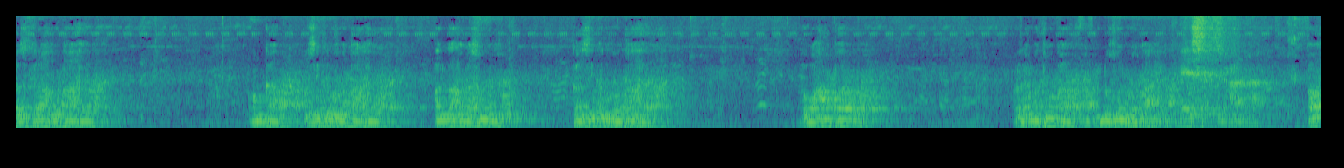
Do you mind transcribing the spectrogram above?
تذکرہ ہوتا ہے، ان کا ذکر ہوتا ہے، اللہ رسول کا ذکر ہوتا ہے۔ تو وہاں پر رحمتوں کا نزول ہوتا ہے۔ اور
